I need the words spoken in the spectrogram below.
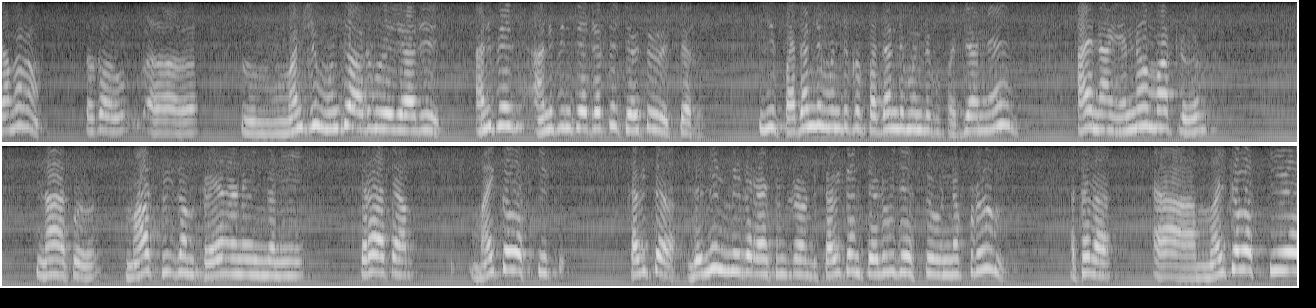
గమనం ఒక మనిషి ముందు అడుగు వేయాలి అనిపి అనిపించేటట్టు చెబుతూ వచ్చారు. ఈ పదండి ముందుకు పదండి ముందుకు పద్యాన్నే ఆయన ఎన్నో మాటలు నాకు మార్క్సిజం ప్రేరణ అయిందని తర్వాత మైకోవస్కి కవిత లెనిన్ మీద రాసినటువంటి కవితను తెలుగు చేస్తూ ఉన్నప్పుడు అసలు ఆ మైకోవస్కియే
